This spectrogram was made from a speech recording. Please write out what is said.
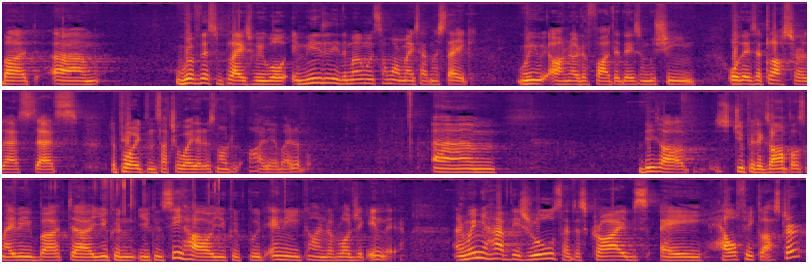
But um, with this in place, we will immediately, the moment someone makes that mistake, we are notified that there's a machine or there's a cluster that's, that's deployed in such a way that it's not highly available. Um, these are stupid examples maybe, but uh, you, can, you can see how you could put any kind of logic in there. And when you have these rules that describes a healthy cluster,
